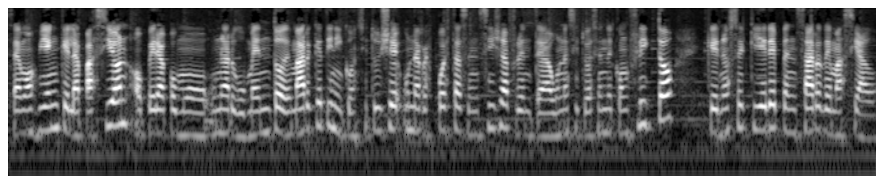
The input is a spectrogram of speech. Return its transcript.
sabemos bien que la pasión opera como un argumento de marketing y constituye una respuesta sencilla frente a una situación de conflicto que no se quiere pensar demasiado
